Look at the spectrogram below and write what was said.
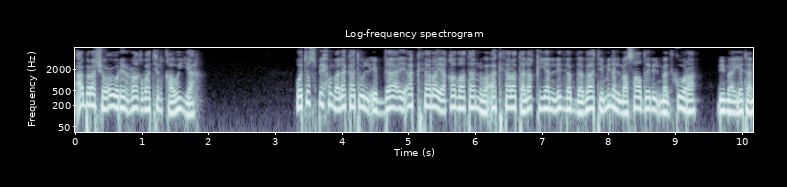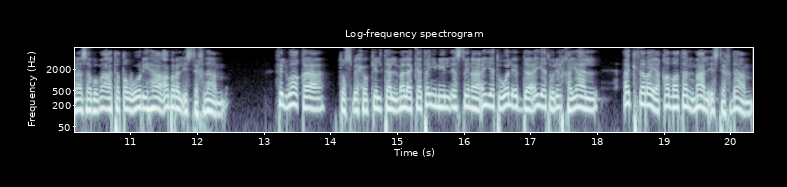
عبر شعور الرغبة القوية وتصبح ملكة الإبداع أكثر يقظة وأكثر تلقيا للذبذبات من المصادر المذكورة بما يتناسب مع تطورها عبر الاستخدام. في الواقع تصبح كلتا الملكتين الاصطناعية والإبداعية للخيال أكثر يقظة مع الاستخدام،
